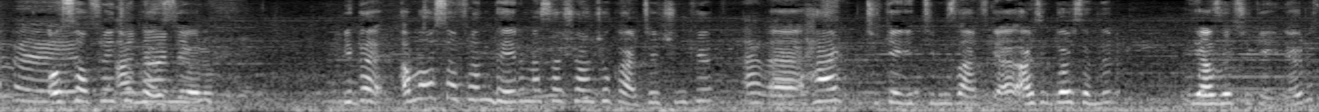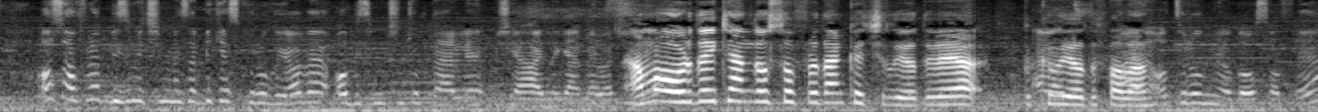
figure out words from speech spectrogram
Evet. O sofrayı çok anneannem- özlüyorum. Bir de ama o sofranın değeri mesela şu an çok artıyor çünkü Evet. e, her Türkiye'ye gittiğimiz artık yani artık 4 senedir yazları Türkiye'ye gidiyoruz. O sofra bizim için mesela bir kez kuruluyor ve o bizim için çok değerli bir şey haline gelmeye başlıyor. Ama oradayken de o sofradan kaçılıyordu veya bıkılıyordu Evet, falan. Aynen, oturulmuyordu o sofraya.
